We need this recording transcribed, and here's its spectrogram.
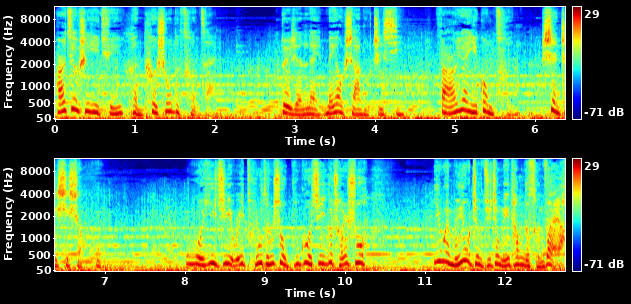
而就是一群很特殊的存在，对人类没有杀戮之心，反而愿意共存，甚至是守护。我一直以为图腾兽不过是一个传说，因为没有证据证明他们的存在啊。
